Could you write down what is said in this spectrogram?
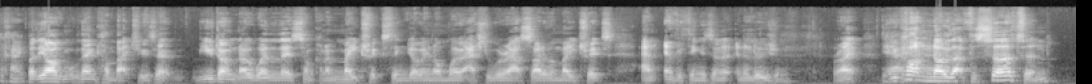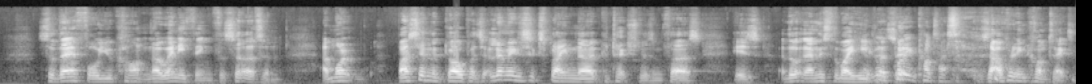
Okay. But the argument will then come back to you is that you don't know whether there's some kind of matrix thing going on where actually we're outside of a matrix and everything is an, an illusion, right? you can't yeah, know yeah. that for certain, so therefore you can't know anything for certain. And what by setting the goalposts. Let me just explain uh, contextualism first. Is and this is the way he puts Put it it. in context. So I'll put it in context.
